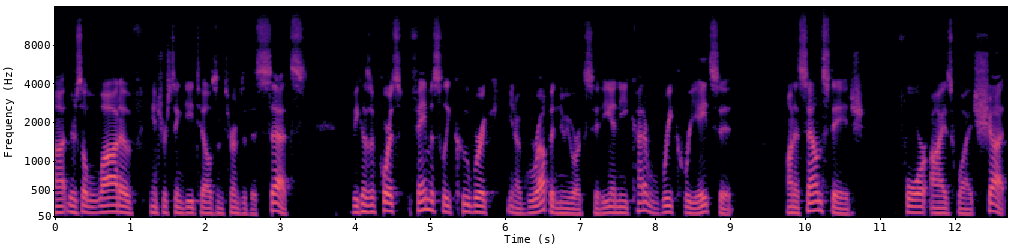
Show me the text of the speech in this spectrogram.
Uh, there's a lot of interesting details in terms of the sets because of course famously kubrick you know grew up in new york city and he kind of recreates it on a soundstage for eyes wide shut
